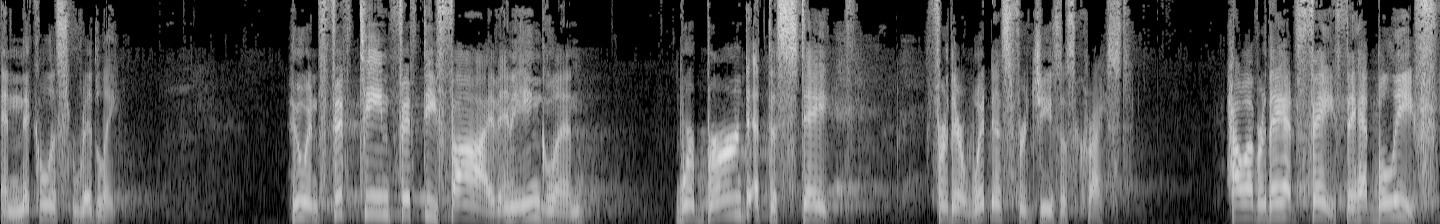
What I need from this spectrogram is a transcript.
and Nicholas Ridley, who in 1555 in England were burned at the stake for their witness for Jesus Christ. However, they had faith, they had belief,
